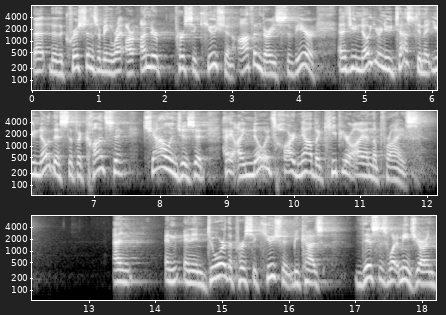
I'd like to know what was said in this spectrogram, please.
that the Christians are being are under persecution, often very severe. And if you know your New Testament, you know this that the constant challenge is that, hey, I know it's hard now, but keep your eye on the prize. And and, and endure the persecution because this is what it means. You're on,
